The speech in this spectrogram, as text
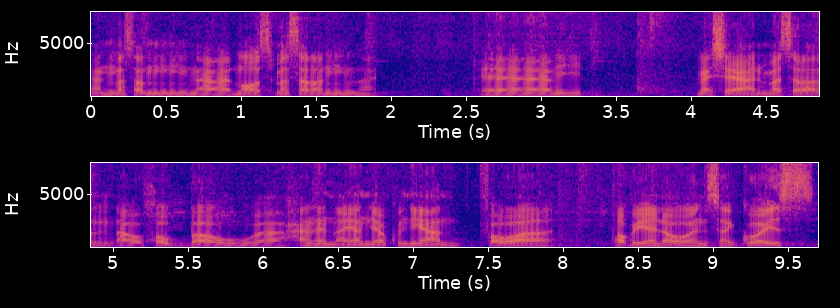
يعني مثلا ناقص مثلا مشاعر مثلا أو حب أو حنان ايا يكن يعني فهو طبيعي لو هو إنسان كويس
